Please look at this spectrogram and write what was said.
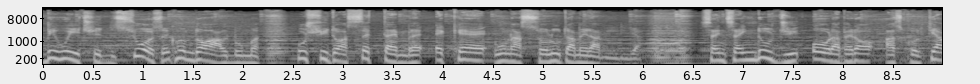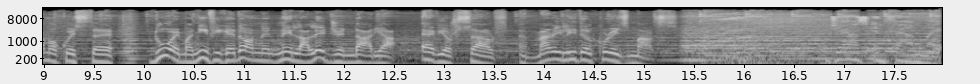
Bewitched, suo secondo album uscito a settembre e che è un'assoluta meraviglia. Senza indugi, ora però ascoltiamo queste due magnifiche donne nella leggendaria Have Yourself a Merry Little Christmas. Jazz in Family.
